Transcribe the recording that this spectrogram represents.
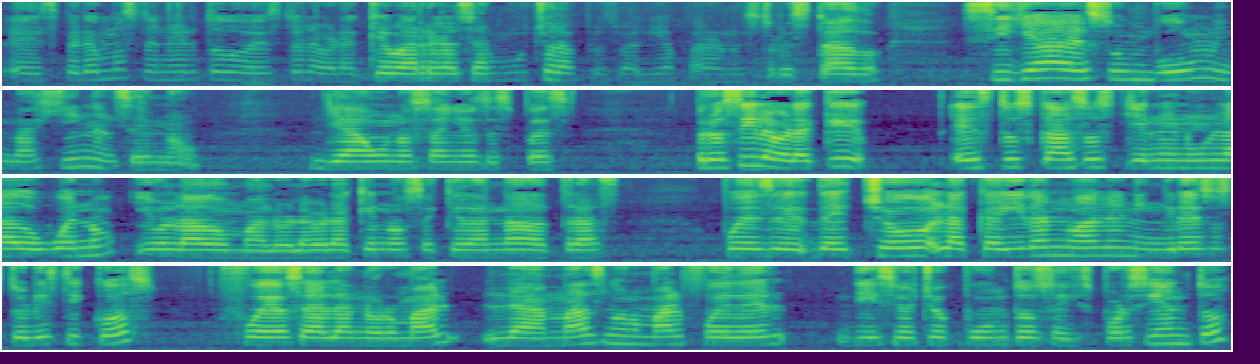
esperemos tener todo esto, la verdad que va a realzar mucho la plusvalía para nuestro estado. Si ya es un boom, imagínense, ¿no? Ya unos años después. Pero sí, la verdad que estos casos tienen un lado bueno y un lado malo, la verdad que no se queda nada atrás. Pues de, hecho la caída anual en ingresos turísticos fue, o sea, la normal, la más normal fue del 18.6%,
